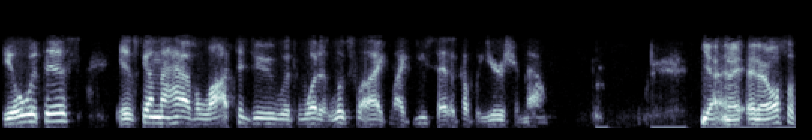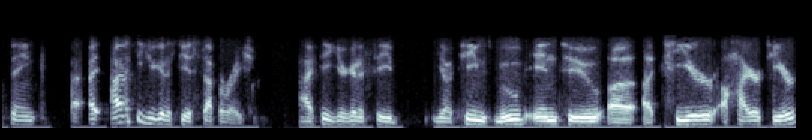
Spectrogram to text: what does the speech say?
deal with this is going to have a lot to do with what it looks like like you said a couple of years from now yeah and i and i also think i i think you're going to see a separation i think you're going to see you know teams move into a, a tier, a higher tier,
